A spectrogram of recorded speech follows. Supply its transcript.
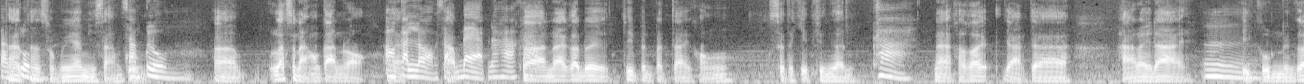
สามถ้ากลุ่มถ้าสมมติง่ายๆมี 3 กสาลุ่มมกลุ่มอ่าลักษณะของการหลอกเอานะการหลอกสามคแบบนะคะก็ค่ะอันแรกก็ด้วยที่เป็นปัจจัยของเศรษฐกิจคือเงินค่ะนะเขาก็อยากจะหาไรายได้ อืม อีกกลุ่มหนึ่งก็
